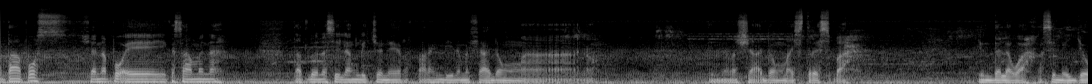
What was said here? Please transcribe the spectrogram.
matapos siya na po eh kasama na. Tatlo na silang lechoner para hindi na masyadong ah, ano hindi na masyadong may stress ba? Yung dalawa kasi medyo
